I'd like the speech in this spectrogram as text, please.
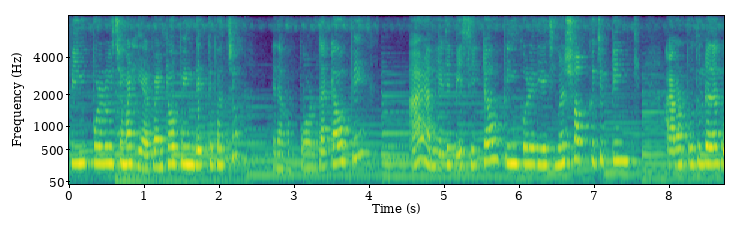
পিঙ্ক পরে রয়েছি, আমার হেয়ার ব্যান্ডটাও পিঙ্ক দেখতে পাচ্ছ। এ দেখো, পর্দাটাও পিঙ্ক আর আমি এদের বেসিকটাও পিঙ্ক করে দিয়েছি মানে সব কিছু পিঙ্ক আর আমার পুতুলটা দেখো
